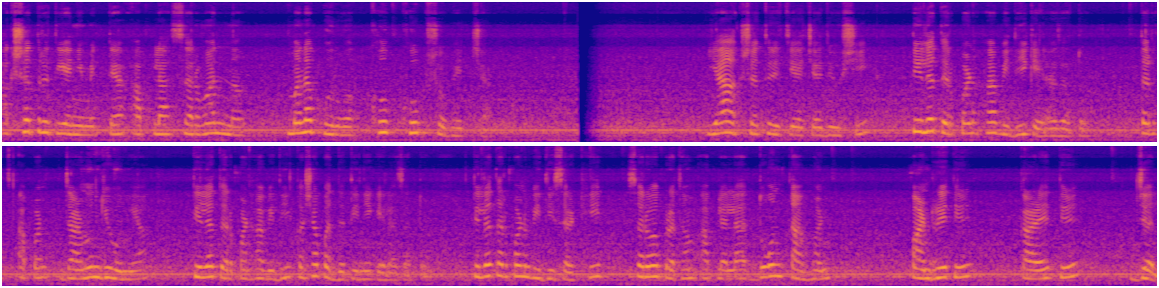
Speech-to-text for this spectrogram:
अक्षतृतीयेनिमित्त आपल्या सर्वांना मनपूर्वक खूप खूप शुभेच्छा. या अक्षतृतीयेच्या दिवशी तिलतर्पण हा विधी केला जातो. तर आपण जाणून घेऊन या तिलतर्पण हा विधी कशा पद्धतीने केला जातो? तिलतर्पण विधीसाठी सर्वप्रथम आपल्याला दोन ताम्हण पांढरे तीळ काळे तीळ जल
